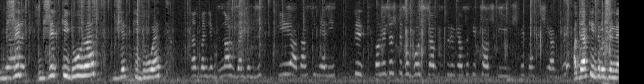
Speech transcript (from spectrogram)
Brzyd, brzydki duet, brzydki duet. Nas będzie, nasz będzie brzydki, a tamci mieli... Ty, pamiętasz tego gościa, który miał takie czaszki świecące się jakby? A do jakiej drużyny,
